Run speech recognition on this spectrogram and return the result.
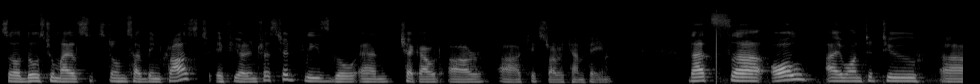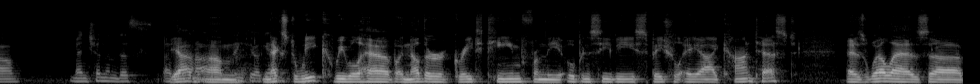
So those two milestones have been crossed. If you're interested, please go and check out our Kickstarter campaign. That's all I wanted to mention in this? Uh, yeah, um, next week we will have another great team from the OpenCV Spatial AI contest, as well as uh,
